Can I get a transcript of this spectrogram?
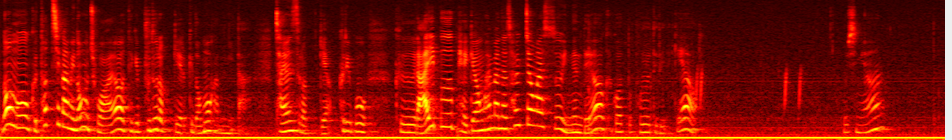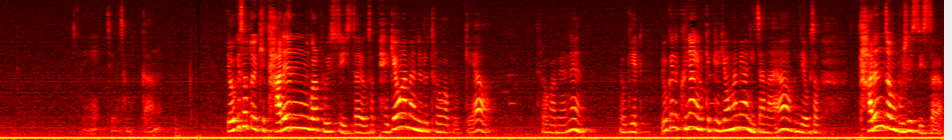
너무 그 터치감이 너무 좋아요. 되게 부드럽게 이렇게 넘어갑니다. 자연스럽게요. 그리고 그 라이브 배경 화면을 설정할 수 있는데요. 그것도 보여드릴게요. 보시면 네, 제가 잠깐 여기서도 이렇게 다른 걸 볼 수 있어요. 여기서 배경 화면으로 들어가 볼게요. 들어가면은 여기 여기는 그냥 이렇게 배경 화면이잖아요. 근데 여기서 다른 점 보실 수 있어요.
